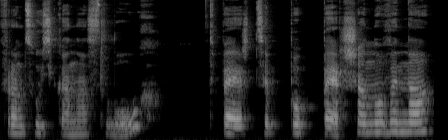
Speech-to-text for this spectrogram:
французька на слух. Тепер це перша новина.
